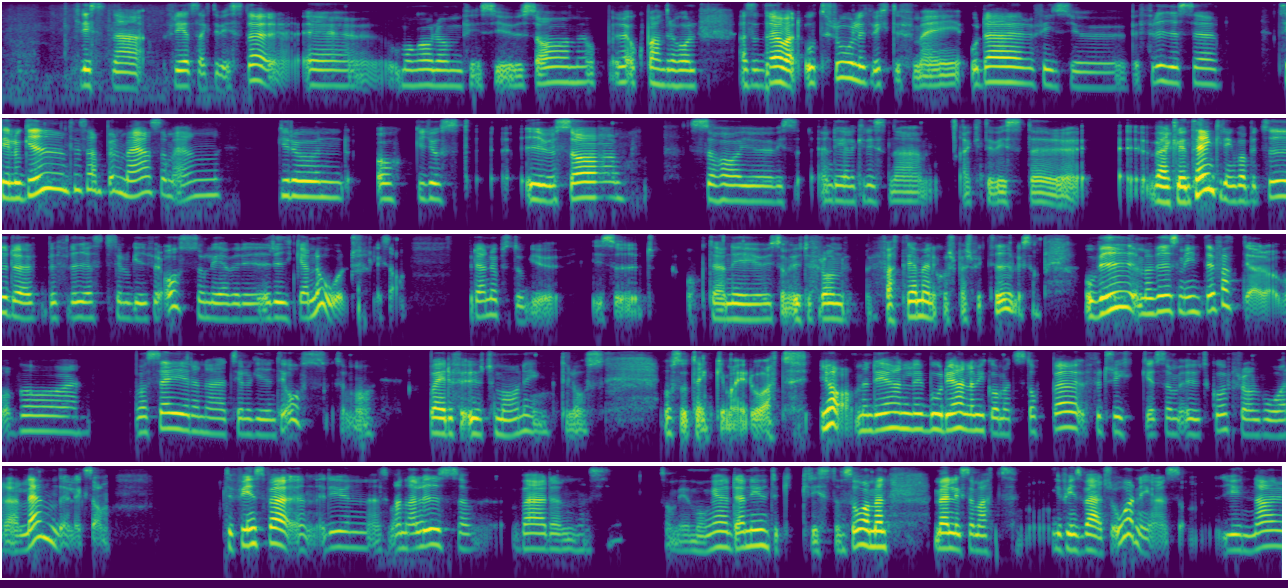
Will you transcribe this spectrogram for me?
kristna fredsaktivister. Eh, många av dem finns i USA och på andra håll. Alltså det har varit otroligt viktigt för mig och där finns ju befrielse teologin till exempel med som en grund och just i USA så har ju en del kristna aktivister eh, verkligen tänkt kring vad betyder befrielseteologi för oss som lever i rika nord. Liksom. För den uppstod ju i syd och den är ju liksom utifrån fattiga människors perspektiv. Liksom. Och vi, men vi som inte är fattiga, då, vad, vad säger den här teologin till oss? Liksom? Och vad är det för utmaning till oss? Och så tänker man ju då att ja, men det handlar, borde ju handla mycket om att stoppa förtrycket som utgår från våra länder. Liksom. Det finns det är ju en alltså, analys av världens som är många, den är ju inte kristen så, men, men liksom att det finns världsordningar som gynnar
